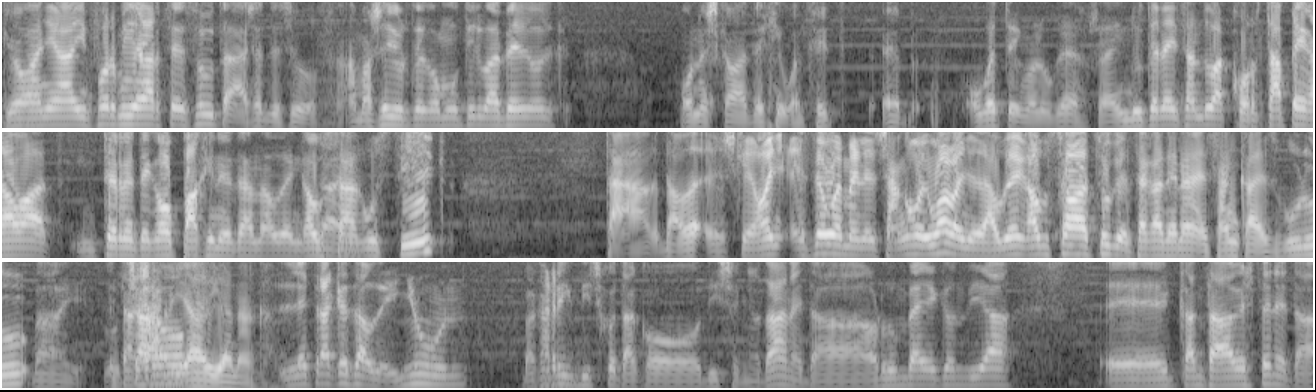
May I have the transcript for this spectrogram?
Gero gaina informia hartzen zu, eta esatezu, amasei urteko mutil batek, honeska batek igual zait, e, hobeto ingo luke. Osea, indutena izan duak kortapega bat, interneteko paginetan dauden gauza Bai. guztik, eta daude, eske oin, ez dugu hemen esango igual, baina daude gauza batzuk ez dakatena ezanka ez buru, Bai. Eta gero, letrak ez daude inun, bakarrik diskotako diseinotan, eta orduan behaiek ondia e, kanta abesten eta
